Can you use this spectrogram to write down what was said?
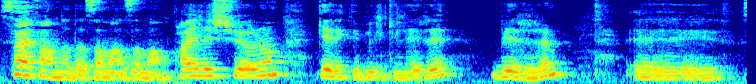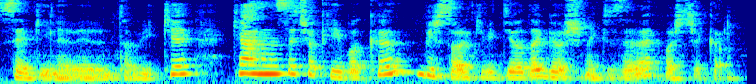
sayfamda da zaman zaman paylaşıyorum. Gerekli bilgileri veririm. Ee, sevgiyle veririm tabii ki. Kendinize çok iyi bakın. Bir sonraki videoda görüşmek üzere. Hoşçakalın.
